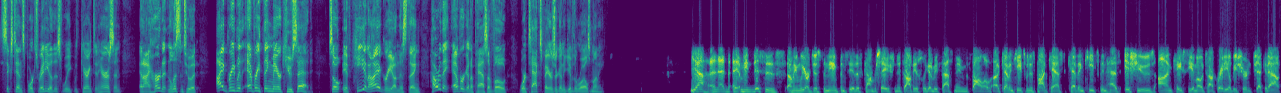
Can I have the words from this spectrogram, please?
610 Sports Radio this week with Carrington Harrison, and I heard it and listened to it. I agreed with everything Mayor Q said. So if he and I agree on this thing, how are they ever going to pass a vote where taxpayers are going to give the Royals money? Yeah, and I mean, this is, I mean, we are just in the infancy of this conversation. It's obviously going to be fascinating to follow. Uh, Kevin Kietzman, his podcast, Kevin Kietzman has issues on KCMO Talk Radio. Be sure to check it out.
